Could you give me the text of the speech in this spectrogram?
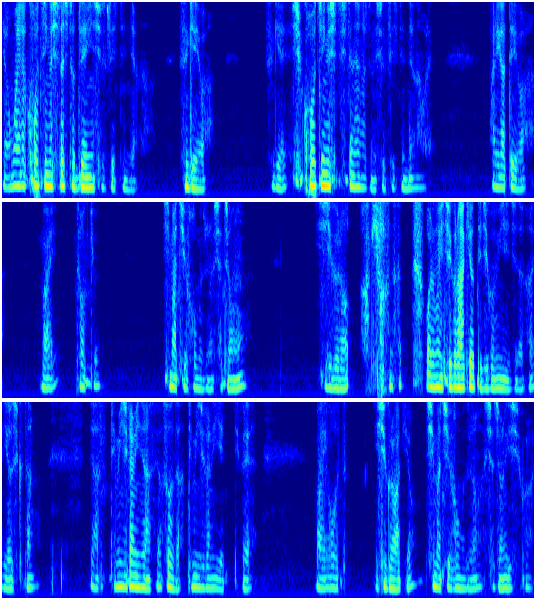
いや、お前がコーチングした人全員出世してんだよな。すげえわ。すげえ。コーチングしてない人も出世してんだよな、俺。ありがてえわ。バイ、東京。島中ホームズの社長の石黒明夫だ。俺も石黒明夫って自己イメージだからよろしく頼む。いや、手短に言いますよ。そうだ、手短に言えってくれ。バイ、オート、石黒明夫。島中ホームズの社長の石黒明夫。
